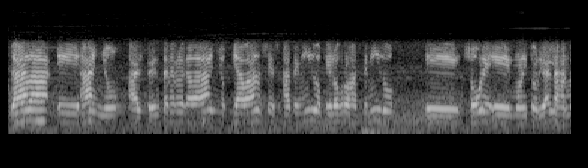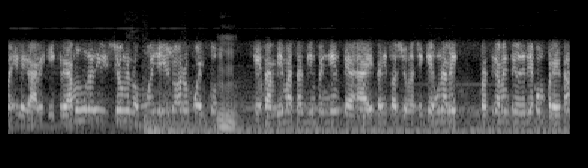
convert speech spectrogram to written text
cada eh, año, al 30 de enero de cada año, qué avances ha tenido, qué logros ha tenido eh, sobre el monitorear las armas ilegales. Y creamos una división en los muelles y en los aeropuertos que también va a estar bien pendiente a, a esta situación. Así que es una ley prácticamente, yo diría, completa,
